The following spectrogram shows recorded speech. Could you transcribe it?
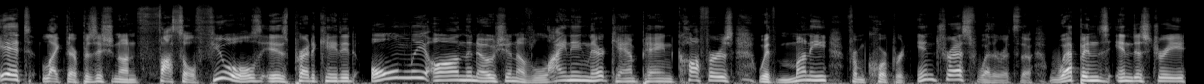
It, like their position on fossil fuels, is predicated only on the notion of lining their campaign coffers with money from corporate interests, whether it's the weapons industry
